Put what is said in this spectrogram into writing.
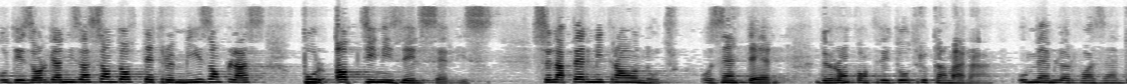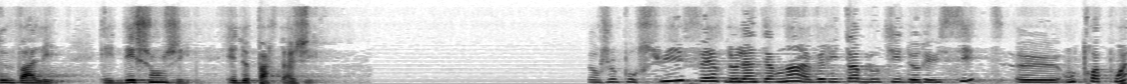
ou des organisations doivent être mises en place pour optimiser le service. Cela permettra en outre aux internes de rencontrer d'autres camarades ou même leurs voisins de vallée et d'échanger et de partager. Alors je poursuis. Faire de l'internat un véritable outil de réussite euh, en trois points.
